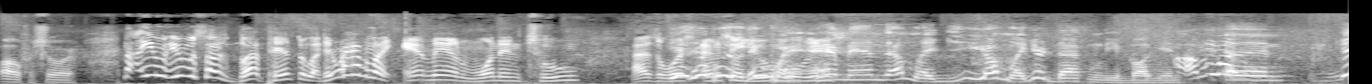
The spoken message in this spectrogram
Oh, for sure. Now, even even besides Black Panther, like they were having like Ant Man one and two as the worst MCU movies. Ant Man. I'm like, you- I'm like, you're definitely bugging. I'm like- and then, Yeah.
